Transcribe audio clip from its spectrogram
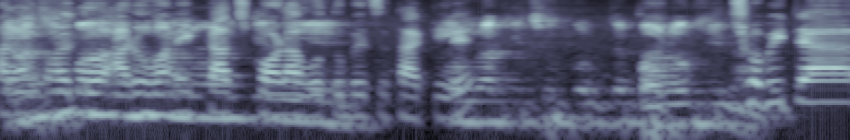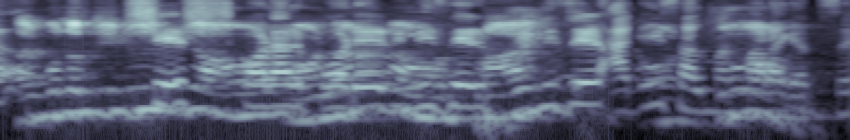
আরও হয়তো আরও অনেক কাজ করা হতো বেঁচে থাকলে। ছবিটা শেষ করার পরে রিলিজের রিলিজের আগেই সালমান মারা গেছে।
